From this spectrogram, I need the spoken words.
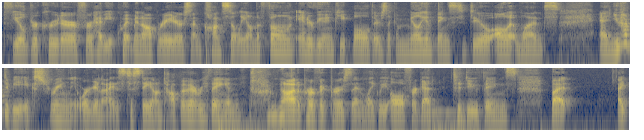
field recruiter for heavy equipment operators. So I'm constantly on the phone interviewing people. There's like a million things to do all at once. And you have to be extremely organized to stay on top of everything. And I'm not a perfect person. Like we all forget to do things. But I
